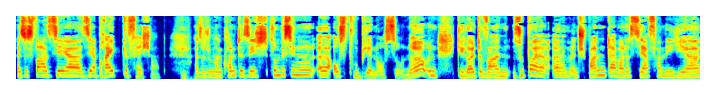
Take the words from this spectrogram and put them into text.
Also es war sehr, sehr breit gefächert. Mhm. Also man konnte sich so ein bisschen äh, ausprobieren auch so, ne? Und die Leute waren super äh, entspannt, da war das sehr familiär.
